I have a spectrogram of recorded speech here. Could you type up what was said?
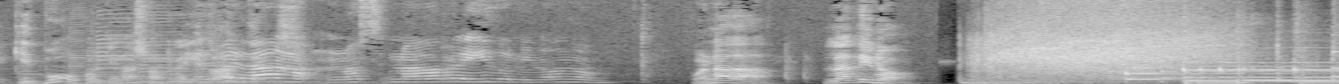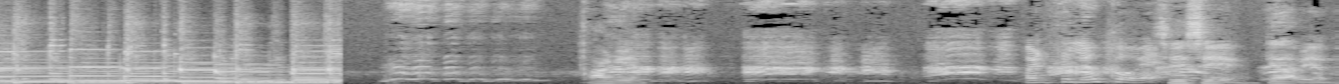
eh, Kid Buu, porque no ha Es sonreído antes. verdad, no, no, no ha reído ni nada. No. Pues nada, latino. Ah, bien. Parece loco, ¿eh? Sí, sí, queda bien.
